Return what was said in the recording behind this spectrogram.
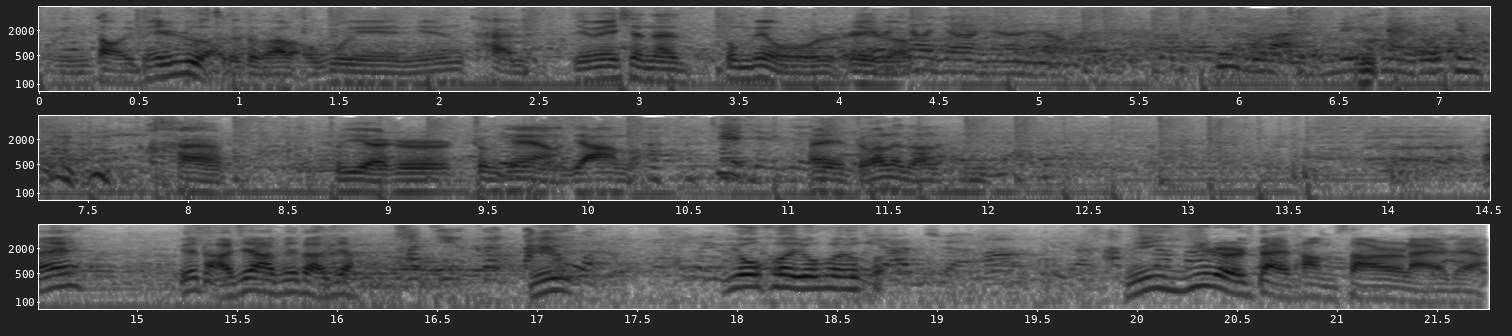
我给您倒一杯热的得了，我估计您太，因为现在都没有这个。行行行行，辛苦了，你这一天多辛苦。嗨，不也是挣钱养家吗？谢谢谢谢。哎，得了得了。嗯。哎，别打架，别打架。他这个打我，哟呵哟呵哟呵？您一人带他们仨人来的呀？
